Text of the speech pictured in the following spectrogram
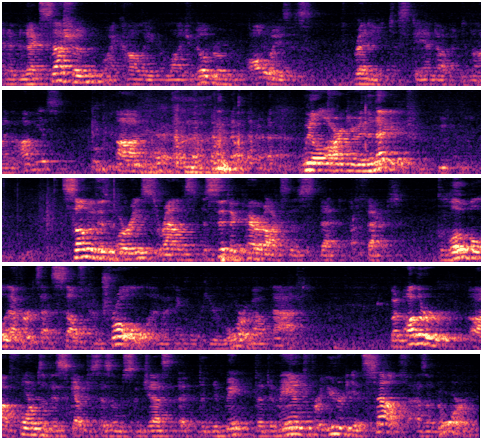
And in the next session, my colleague Elijah Millgram, who always is ready to stand up and deny the obvious, uh, will argue in the negative. Some of his worries surround specific paradoxes that affect global efforts at self-control, and I think we'll hear more about that. But other uh, forms of his skepticism suggest that the, the demand for unity itself as a norm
